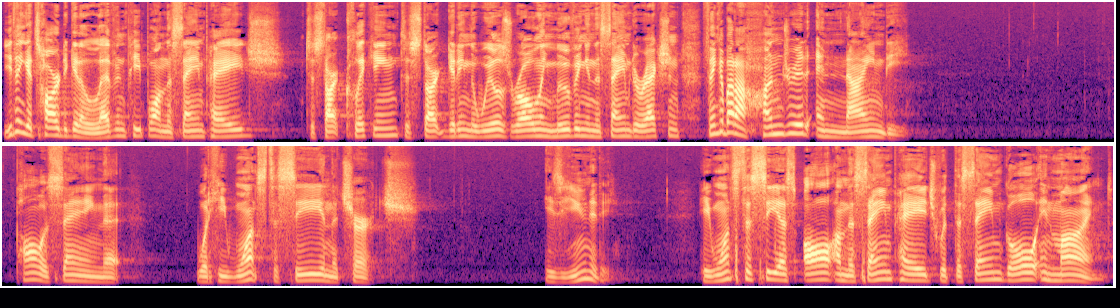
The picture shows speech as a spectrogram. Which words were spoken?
You think it's hard to get 11 people on the same page to start clicking, to start getting the wheels rolling, moving in the same direction? Think about 190. Paul is saying that what he wants to see in the church is unity. He wants to see us all on the same page with the same goal in mind.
